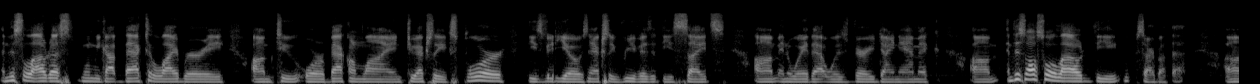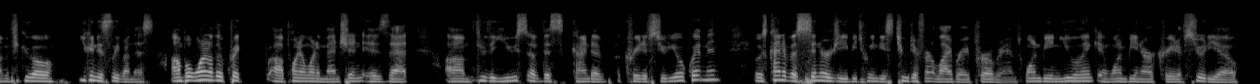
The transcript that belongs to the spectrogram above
And this allowed us when we got back to the library um, to, or back online to actually explore these videos and actually revisit these sites um, in a way that was very dynamic. Um, and this also allowed the, oops, sorry about that. Um, if you could go, you can just leave on this. Um, but one other quick uh, point I want to mention is that um, through the use of this kind of creative studio equipment, it was kind of a synergy between these two different library programs, one being ULink and one being our creative studio,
